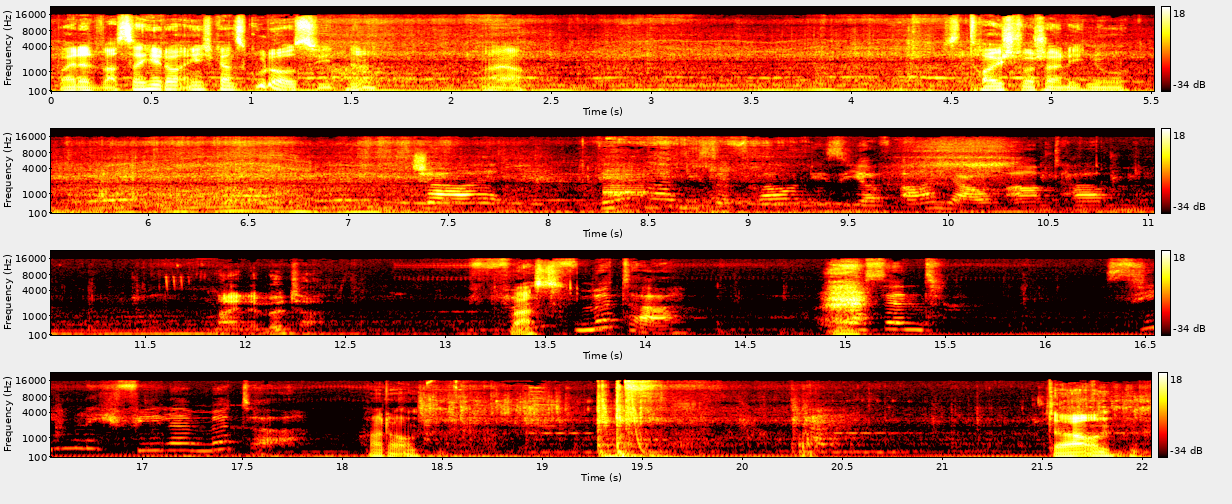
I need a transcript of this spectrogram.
Weil das Wasser hier doch eigentlich ganz gut aussieht, ne? Naja. Das täuscht wahrscheinlich nur. Charles, wer waren diese Frauen, die Sie auf Aya umarmt haben? Meine Mütter. Was? Mütter. Das sind ziemlich viele Mütter. Ah, da unten. Da unten.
